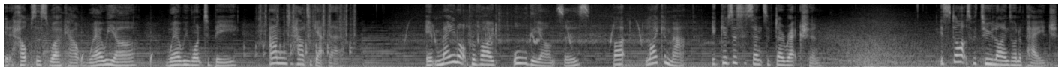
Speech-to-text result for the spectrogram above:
it helps us work out where we are, where we want to be, and how to get there. It may not provide all the answers, but like a map, it gives us a sense of direction. It starts with two lines on a page.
